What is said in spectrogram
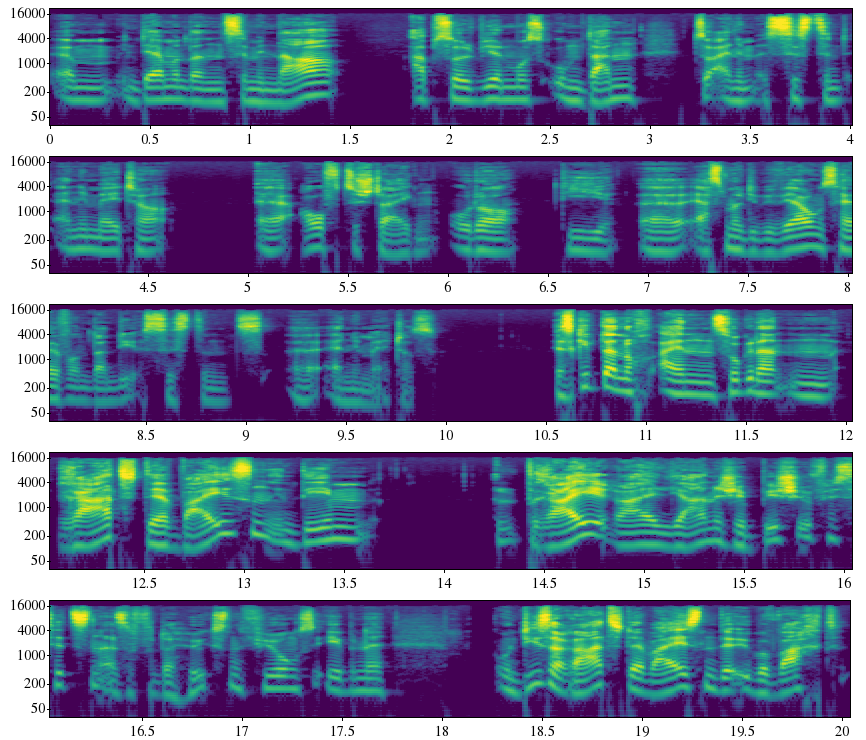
ähm, in der man dann ein Seminar absolvieren muss, um dann zu einem Assistant Animator äh, aufzusteigen oder die äh, erstmal die Bewährungshelfer und dann die Assistant äh, Animators. Es gibt dann noch einen sogenannten Rat der Weisen, in dem drei raelianische Bischöfe sitzen, also von der höchsten Führungsebene. Und dieser Rat der Weisen, der überwacht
